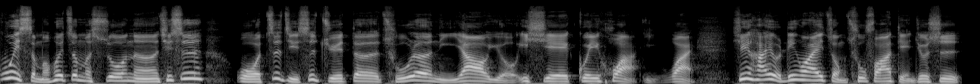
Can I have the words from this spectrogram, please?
为什么会这么说呢？其实我自己是觉得，除了你要有一些规划以外，其实还有另外一种出发点，就是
